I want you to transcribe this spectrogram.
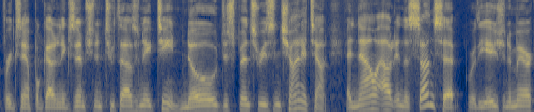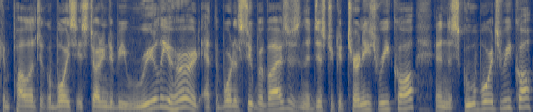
for example, got an exemption in 2018. No dispensaries in Chinatown. And now, out in the sunset, where the Asian American political voice is starting to be really heard at the Board of Supervisors and the district attorney's recall and the school board's recall,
